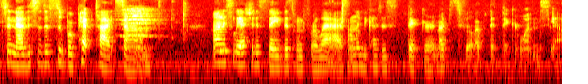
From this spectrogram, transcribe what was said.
So now this is the super peptide serum. Honestly, I should have saved this one for last, only because it's thicker, and I just feel like the thicker ones, yeah.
